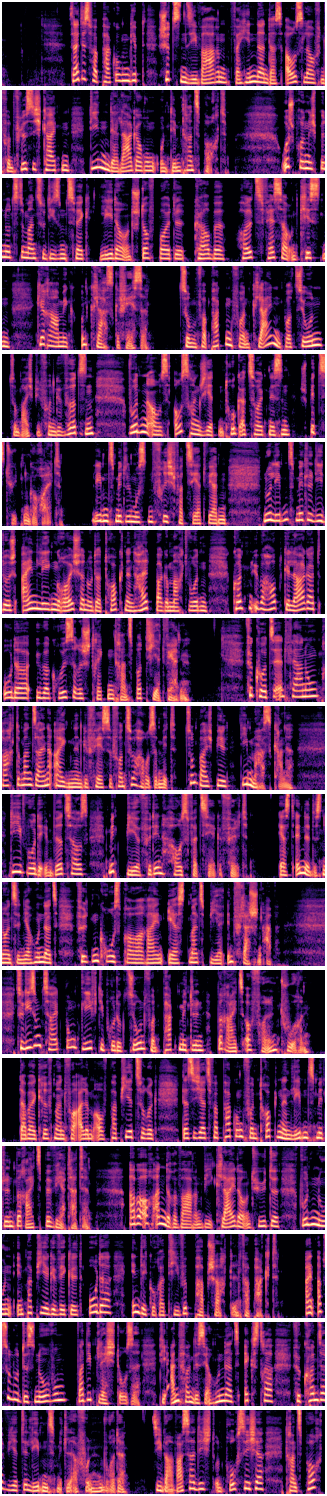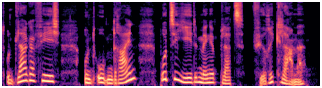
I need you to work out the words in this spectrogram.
Seit es Verpackungen gibt, schützen sie Waren, verhindern das Auslaufen von Flüssigkeiten, dienen der Lagerung und dem Transport. Ursprünglich benutzte man zu diesem Zweck Leder- und Stoffbeutel, Körbe, Holzfässer und Kisten, Keramik und Glasgefäße. Zum Verpacken von kleinen Portionen, zum Beispiel von Gewürzen, wurden aus ausrangierten Druckerzeugnissen Spitztüten gerollt. Lebensmittel mussten frisch verzehrt werden. Nur Lebensmittel, die durch Einlegen, Räuchern oder Trocknen haltbar gemacht wurden, konnten überhaupt gelagert oder über größere Strecken transportiert werden. Für kurze Entfernungen brachte man seine eigenen Gefäße von zu Hause mit, zum Beispiel die Maßkanne. Die wurde im Wirtshaus mit Bier für den Hausverzehr gefüllt. Erst Ende des 19. Jahrhunderts füllten Großbrauereien erstmals Bier in Flaschen ab. Zu diesem Zeitpunkt lief die Produktion von Packmitteln bereits auf vollen Touren. Dabei griff man vor allem auf Papier zurück, das sich als Verpackung von trockenen Lebensmitteln bereits bewährt hatte. Aber auch andere Waren wie Kleider und Hüte wurden nun in Papier gewickelt oder in dekorative Pappschachteln verpackt. Ein absolutes Novum war die Blechdose, die Anfang des Jahrhunderts extra für konservierte Lebensmittel erfunden wurde. Sie war wasserdicht und bruchsicher, transport- und lagerfähig und obendrein bot sie jede Menge Platz für Reklame.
